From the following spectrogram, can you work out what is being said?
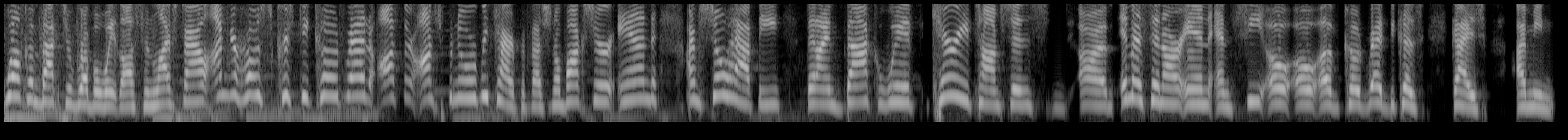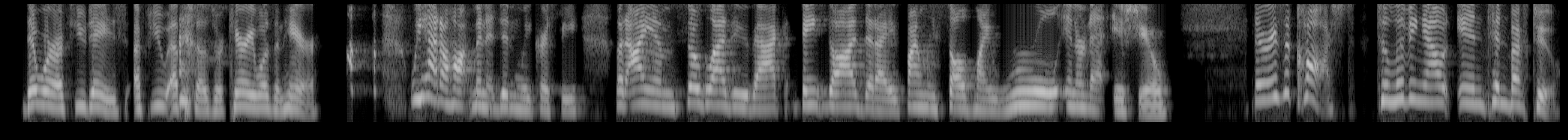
Welcome back to Rebel Weight Loss and Lifestyle. I'm your host, Christy Code Red, author, entrepreneur, retired professional boxer, and I'm so happy that I'm back with Carrie Thompson's um, MSNRN and COO of Code Red because, guys, I mean, there were a few days, a few episodes where Carrie wasn't here. we had a hot minute, didn't we, Christy? But I am so glad to be back. Thank God that I finally solved my rural internet issue. There is a cost to living out in Timbuktu.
